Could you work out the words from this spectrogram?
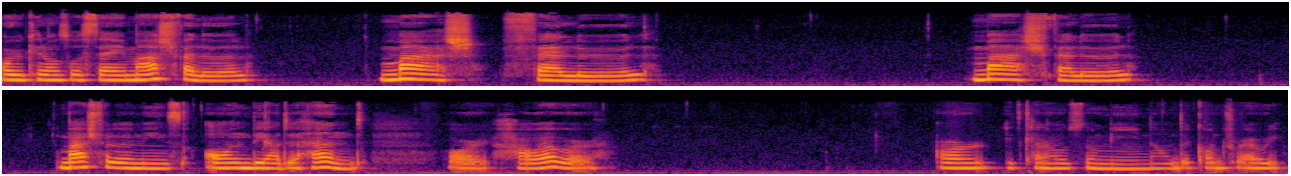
Or you can also say másfelől. Másfelől. Másfelől. Másfelől means on the other hand or however. Or it can also mean on the contrary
